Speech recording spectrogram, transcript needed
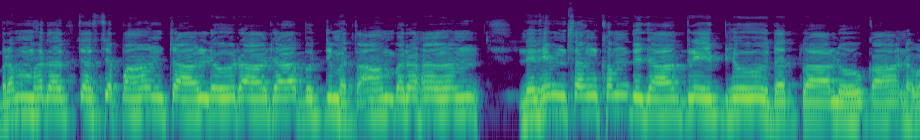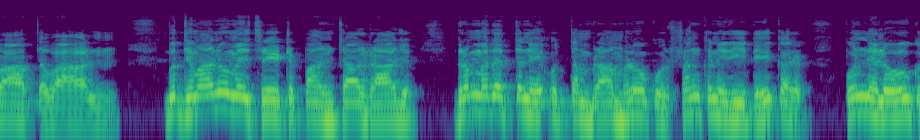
ब्रह्मदत्त पांचाल्यो राजा बुद्धिमतांबर निधि शंखम द्विजाग्रेभ्यो दत्वा लोकानवाप्तवान। बुद्धिमानों में श्रेष्ठ पांचाल राज ब्रह्मदत्त ने उत्तम ब्राह्मणों को शंख निधि देकर पुण्यलोक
